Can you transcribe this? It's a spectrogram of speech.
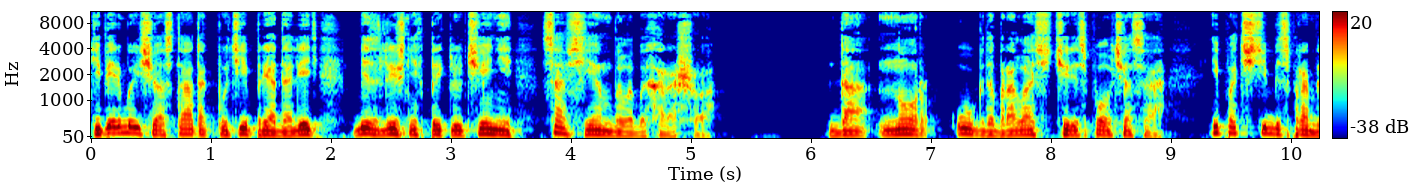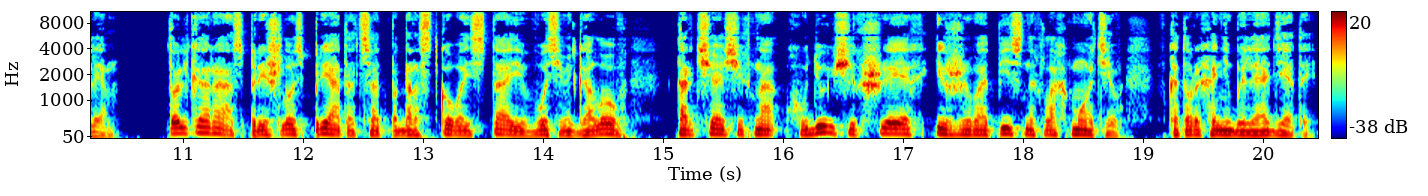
Теперь бы еще остаток пути преодолеть без лишних приключений совсем было бы хорошо. До Нор-Уг добралась через полчаса, и почти без проблем. Только раз пришлось прятаться от подростковой стаи в восемь голов, торчащих на худющих шеях из живописных лохмотьев, в которых они были одеты.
